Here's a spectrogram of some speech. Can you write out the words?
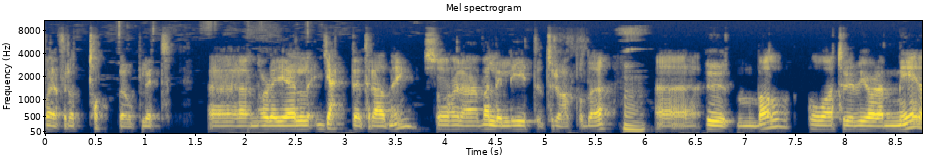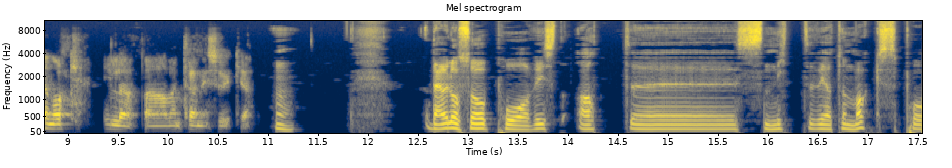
bare for å toppe opp litt. Eh, når det gjelder hjertetrening, så har jeg veldig lite tro på det mm. eh, uten ball. Og jeg tror vi gjør det mer enn nok i løpet av en treningsuke. Mm. Det er vel også påvist at uh, snitt VO2max på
